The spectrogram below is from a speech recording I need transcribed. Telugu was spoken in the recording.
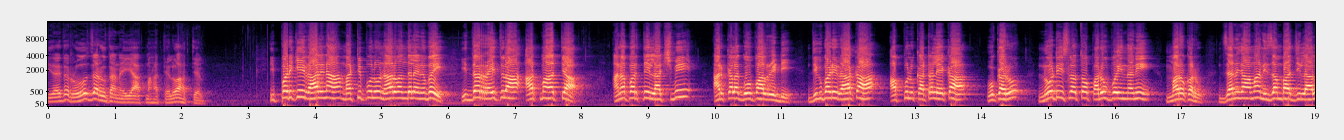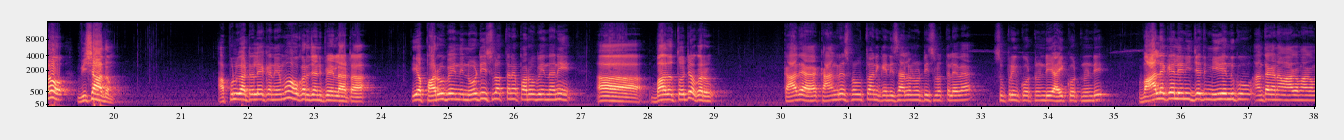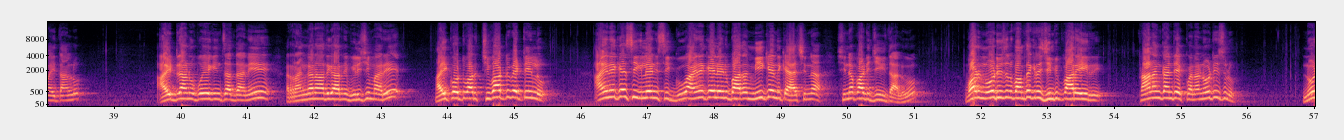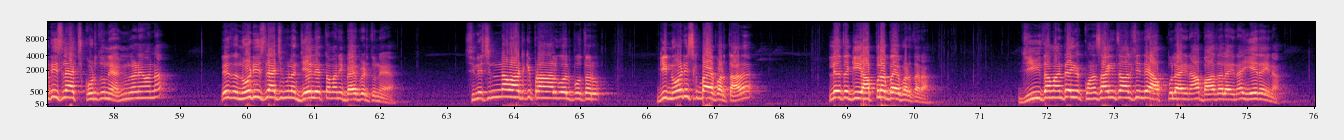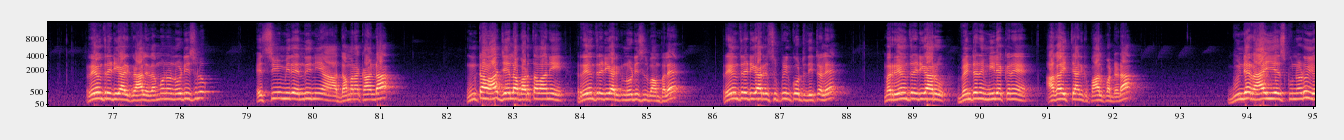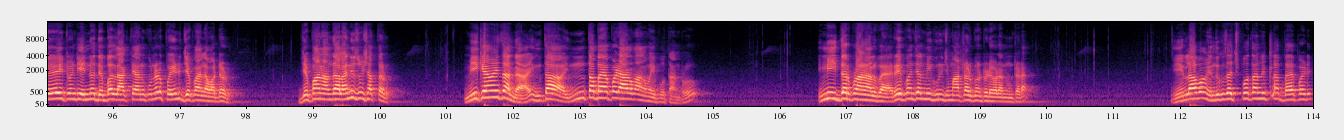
ఇదైతే రోజు జరుగుతున్నాయి ఈ ఆత్మహత్యలు హత్యలు ఇప్పటికీ రాలిన మట్టిపూలు నాలుగు వందల ఎనభై ఇద్దరు రైతుల ఆత్మహత్య. అనపర్తి లక్ష్మి అర్కల గోపాల్ రెడ్డి. దిగుబడి రాక అప్పులు కట్టలేక ఒకరు నోటీసులతో పరువు పోయిందని మరొకరు. జనగామ నిజామాబాద్ జిల్లాలో విషాదం. అప్పులు కట్టలేకనేమో ఒకరు చనిపోయినలాట. ఇక పరువు పోయింది నోటీసులు వస్తేనే పరువు పోయిందని బాధతోటి ఒకరు కాదా? కాంగ్రెస్ ప్రభుత్వానికి ఎన్నిసార్లు నోటీసులు వస్తలేవా? సుప్రీంకోర్టు నుండి హైకోర్టు నుండి? వాళ్ళకే లేని ఇజ్జతి మీరెందుకు అంతగానో ఆగమాగం అవుతాన్లు హైడ్రాను ఉపయోగించద్దని రంగనాథ్ గారిని పిలిచి మరి హైకోర్టు వారు చివాట్లు పెట్టిండ్లు ఆయనకే సిగ్గు లేని సిగ్గు ఆయనకే లేని బాధ మీకెందుకే చిన్న చిన్నపాటి జీవితాలు? వాడు నోటీసులు పంపదగిన జింపి పారేయ్రి ప్రాణం కంటే ఎక్కువ నా నోటీసులు. నోటీసులు కొడుతున్నాయి కొడుతున్నాయా? మిమ్మల్ని ఏమన్నా? లేదా నోటీసులు వచ్చి మిమ్మల్ని జైలు ఎత్తామని భయపెడుతున్నాయా? చిన్న చిన్న వాటికి ప్రాణాలు కోల్పోతారు. గీ నోటీస్కి భయపడతారా? లేదా గీ అప్పులకు భయపడతారా? జీవితం అంటే ఇక కొనసాగించవలసిందే అప్పులైనా బాధలైనా ఏదైనా. రేవంత్ రెడ్డి గారికి రాలేదా మొన్న నోటీసులు? ఎస్సీ మీద ఎందుకు నీ ఆ దమనకాండ? ఉంటావా? జైల్లో పడతావా అని రేవంత్ రెడ్డి గారికి నోటీసులు పంపలే? రేవంత్ రెడ్డి గారికి సుప్రీంకోర్టు తిట్టలే? మరి రేవంత్ రెడ్డి గారు వెంటనే మీ లెక్కనే అఘాయిత్యానికి పాల్పడ్డా? గుండె రాయి చేసుకున్నాడు ఏ ఇటువంటి ఎన్నో దెబ్బలు తాకుతాయి అనుకున్నాడు పోయిండు జపాన్లో పడ్డాడు. జపాన్ అందాలన్నీ చూసేస్తాడు. మీకేమైతుందా? ఇంత ఇంత భయపడి ఆగమాగమైపోతాండ్రు మీ ఇద్దరు ప్రాణాలు భయ. రేపంచాలు మీ గురించి మాట్లాడుకున్నట్టు ఎవడన్నా ఉంటాడా? ఏం లాభం? ఎందుకు చచ్చిపోతాను ఇట్లా భయపడి?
